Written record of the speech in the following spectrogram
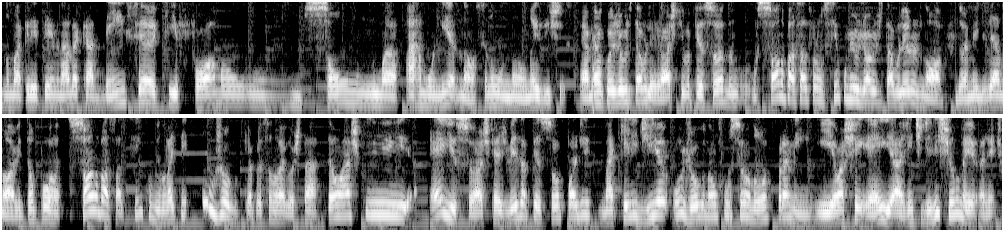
numa determinada cadência que formam um som, uma harmonia. Não, você não, não, não existe isso. É a mesma coisa de jogo de tabuleiro. Eu acho que a pessoa. Só no passado foram 5 mil jogos de tabuleiros novos, 2019. Então, porra, só no passado, 5 mil, não vai ter um jogo que a pessoa não vai gostar. Então, eu acho que é isso. Eu acho que às vezes a pessoa pode. Naquele dia, o jogo não funcionou para mim. E eu achei. É, a gente desistiu no meio. A gente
